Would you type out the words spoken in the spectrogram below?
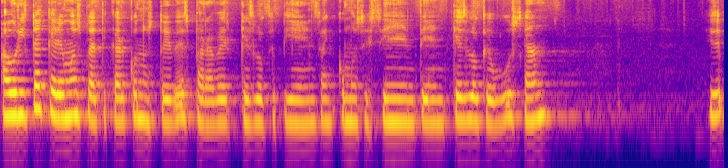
Ahorita queremos platicar con ustedes para ver qué es lo que piensan, cómo se sienten, qué es lo que buscan. Y,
